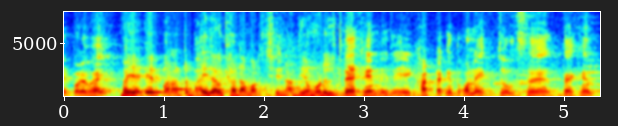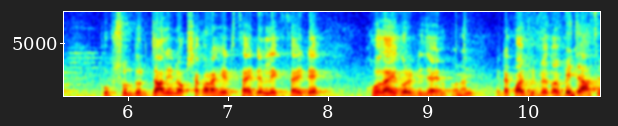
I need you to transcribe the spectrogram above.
এরপরে ভাই? ভাইয়া এরপর একটা ভাইরাল খাট আমার সেই নাদিয়া মডেল দেখেন এই যে এই খাটটা কিন্তু অনেক চলছে দেখেন। খুব সুন্দর জালি নকশা করা হেড সাইডে লেগ সাইডে খোদাই করে ডিজাইন করা। এটা কয় ফিট বাই কয় এটা আছে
